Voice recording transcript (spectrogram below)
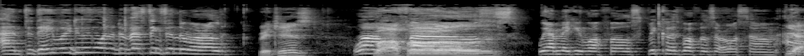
and today we're doing one of the best things in the world: Which is... waffles. Waffles. We are making waffles because waffles are awesome, Yeah,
